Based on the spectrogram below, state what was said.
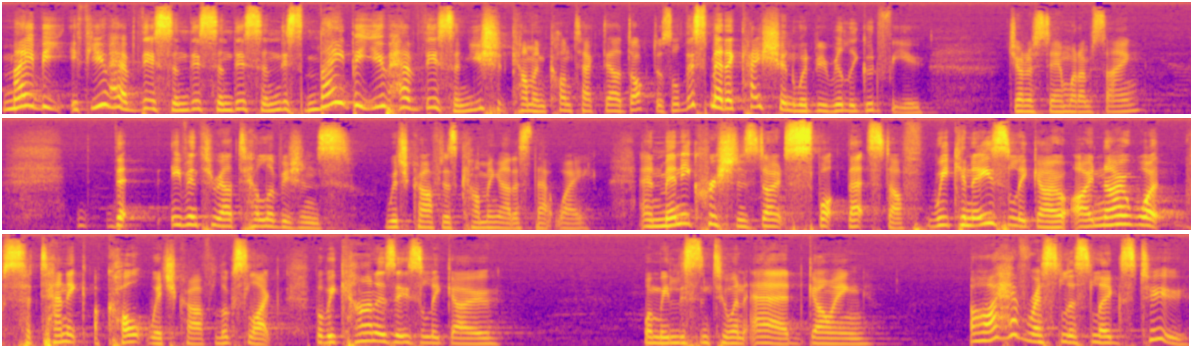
Maybe if you have this and this and this and this, maybe you have this and you should come and contact our doctors, or this medication would be really good for you. Do you understand what I'm saying? That even through our televisions, witchcraft is coming at us that way. And many Christians don't spot that stuff. We can easily go, I know what satanic occult witchcraft looks like, but we can't as easily go when we listen to an ad going, Oh, I have restless legs too.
